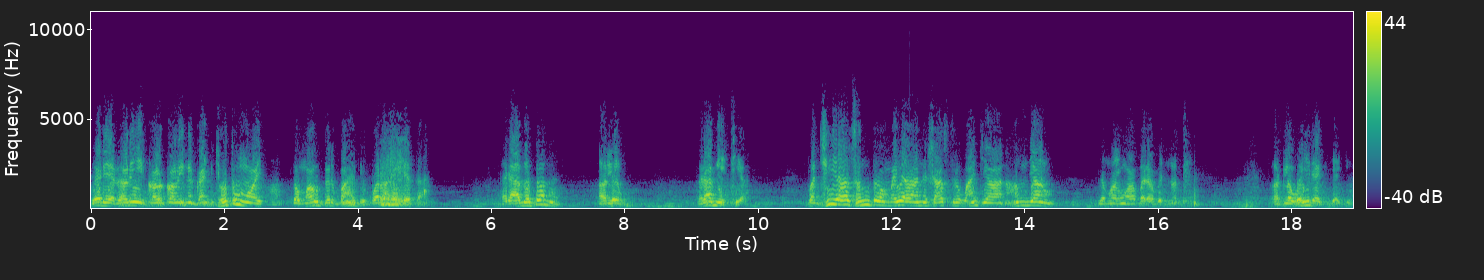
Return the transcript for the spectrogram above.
ઘરે રડી કળકળીને કંઈક જોતું હોય તો માવતર પાસેથી પરાણી લેતા. રાગ હતો ને? એટલે રાગી થયા. પછી આ સંતો મળ્યા અને શાસ્ત્ર વાંચ્યા અને સમજાણું કે મારું આ બરાબર નથી. એટલે વૈરાગી જાય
